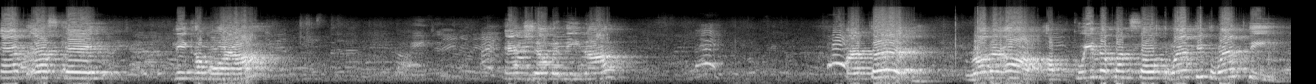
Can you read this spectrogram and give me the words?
and SK Nikamora, Angel Medina, our third runner-up of Queen of Pansol 2020.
